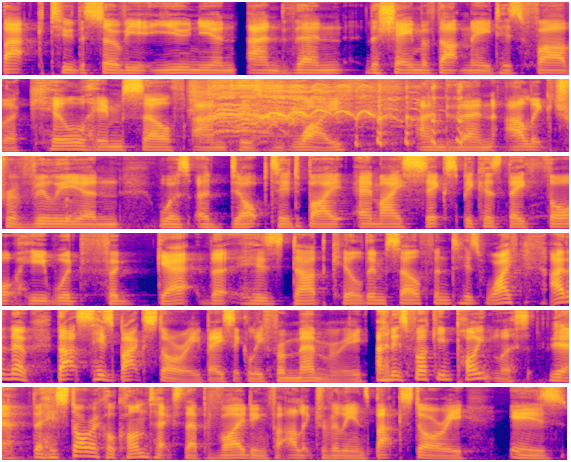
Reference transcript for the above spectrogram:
back to the Soviet Union. And then the shame of that made his father kill himself and his wife. And then Alec Trevelyan was adopted by MI6 because they thought he would forget that his dad killed himself and his wife. I don't know. That's his backstory, basically, from memory. And it's fucking pointless. Yeah. The historical context they're providing for Alec Trevelyan's backstory is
